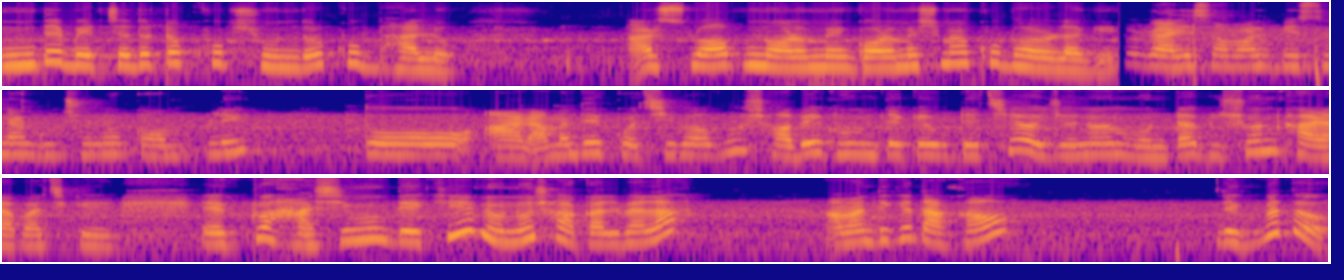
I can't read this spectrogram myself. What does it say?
এমনিতে বেড চাদরটা খুব সুন্দর, খুব ভালো। আর স্লব নরমে গরমের সময় খুব ভালো লাগে। তো গাইস আমার বিছনা গুছানো কমপ্লিট তো আর আমাদের কচিবাবু সবে ঘুম থেকে উঠেছে, ওই জন্য ওর মনটা ভীষণ খারাপ আজকে। একটু হাসি মুখ দেখি নুনু সকালবেলা আমার দিকে তাকাও। দেখবে তো?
